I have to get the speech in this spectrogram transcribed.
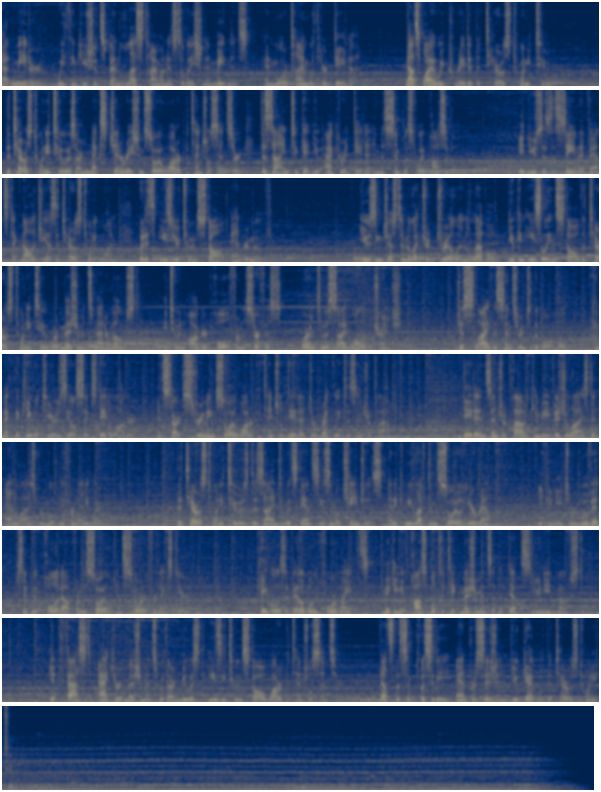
At Meter, we think you should spend less time on installation and maintenance and more time with your data. That's why we created the Teros 22. The Teros 22 is our next generation soil water potential sensor designed to get you accurate data in the simplest way possible. It uses the same advanced technology as the Teros 21, but is easier to install and remove. Using just an electric drill and a level, you can easily install the Teros 22 where measurements matter most, into an augered hole from the surface or into a sidewall of a trench. Just slide the sensor into the borehole, connect the cable to your ZL6 data logger, and start streaming soil water potential data directly to Zentra Cloud. Data in Zentra Cloud can be visualized and analyzed remotely from anywhere. The Teros 22 is designed to withstand seasonal changes and it can be left in the soil year round. If you need to remove it, simply pull it out from the soil and store it for next year. Cable is available in four lengths, making it possible to take measurements at the depths you need most. Get fast, accurate measurements with our newest easy to install water potential sensor. That's the simplicity and precision you get with the Teros 22.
